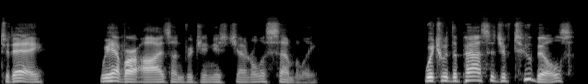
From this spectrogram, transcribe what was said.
Today, we have our eyes on Virginia's General Assembly, which with the passage of two bills,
